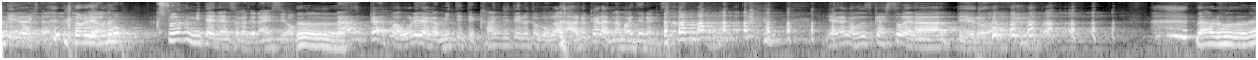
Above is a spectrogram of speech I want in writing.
っていただきたい。これをねクソみたいなやつとかじゃないですよ、んうんなんかやっぱ俺らが見てて感じてるとこがあるから名前出ないんですよ。いやなんか難しそうやなっていうのが。なるほどね。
